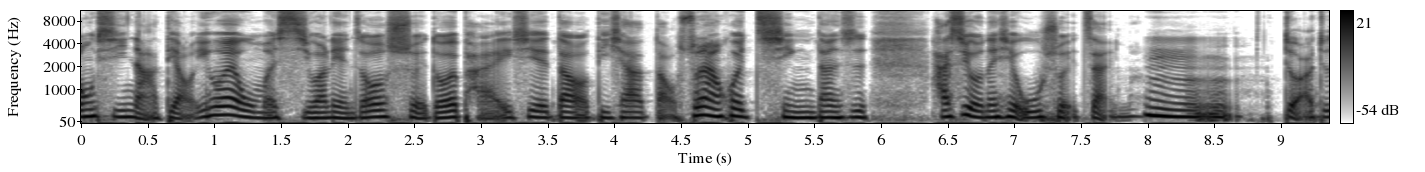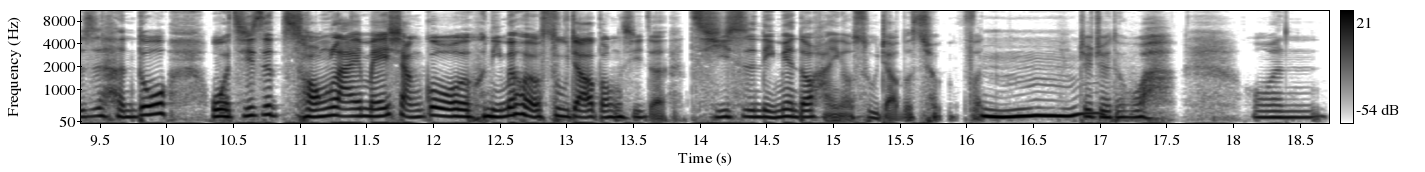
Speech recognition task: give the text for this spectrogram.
东西拿掉，因为我们洗完脸之后，水都会排泄到地下道，虽然会清，但是还是有那些污水在嘛。嗯嗯，对啊，就是很多我其实从来没想过里面会有塑胶东西的，其实里面都含有塑胶的成分。嗯，就觉得哇，我们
